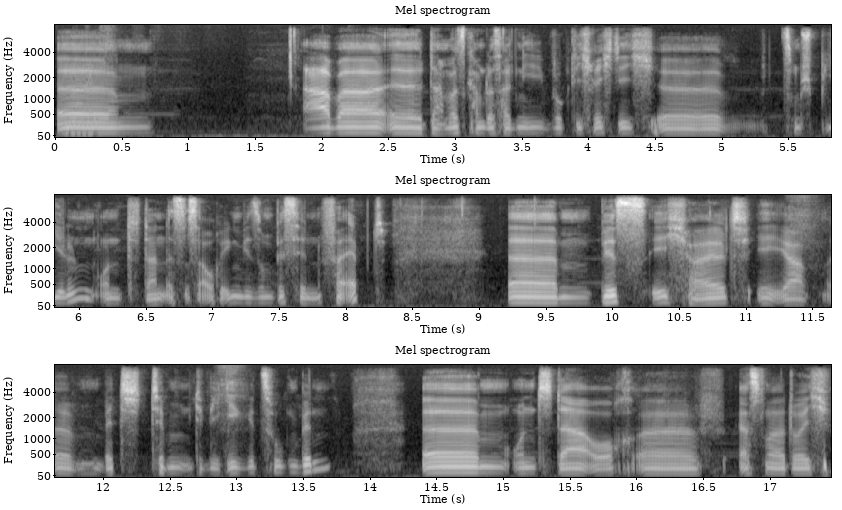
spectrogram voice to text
Ähm, aber äh, damals kam das halt nie wirklich richtig äh, zum Spielen und dann ist es auch irgendwie so ein bisschen veräppt. Ähm, bis ich halt ja äh, mit Tim in die WG gezogen bin ähm, und da auch äh, erstmal durch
